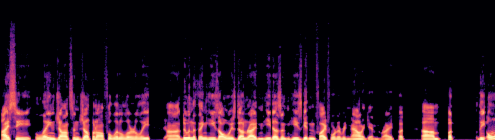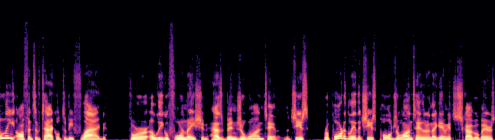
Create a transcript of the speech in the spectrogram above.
I see Lane Johnson jumping off a little early, Yeah. uh, doing the thing he's always done right, and he doesn't. He's getting flagged for it every now and again, right? But um, but the only offensive tackle to be flagged for illegal formation has been Jawaan Taylor. The Chiefs reportedly the Chiefs pulled Jawaan Taylor in that game against the Chicago Bears,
